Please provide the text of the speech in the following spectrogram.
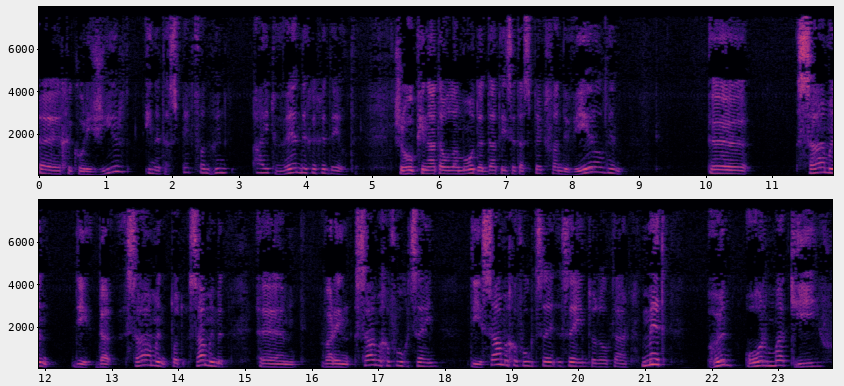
uh, gecorrigeerd in het aspect van hun uitwendige gedeelte. Shehubhinat Olamot, dat dat is het aspect van de werelden, uh, samen, die daar samen, tot, samen met, um, waarin samengevoegd zijn, die samengevoegd zijn, zijn tot elkaar, met hun ormakief.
